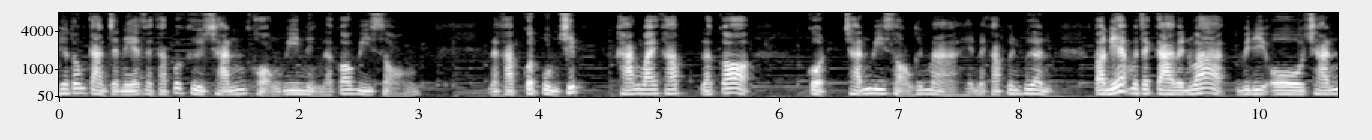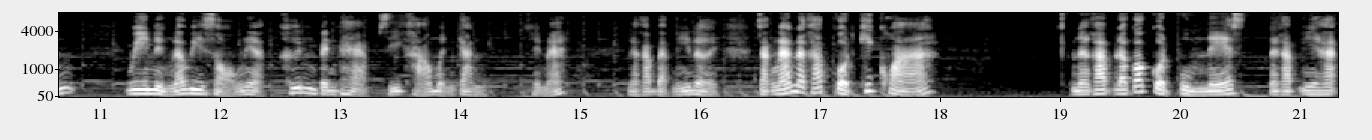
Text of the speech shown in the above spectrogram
ที่ต้องการจะ nest นะครับ ก็คือชั้นของ v1 แล้วก็ v2 นะครับ กดปุ่ม shift ค้างไว้ครับ แล้วก็กดชั้น v2 ขึ้นมา เห็นไหมครับเพื่อนๆ ตอนนี้มันจะกลายเป็นว่าวิดีโอชั้น v1 และ v2 เนี่ยขึ้นเป็นแถบสีขาวเหมือนกัน เห็นไหมนะครับแบบนี้เลย จากนั้นนะครับกดคลิกขวานะครับแล้วก็กดปุ่ม nest นะครับนี่ฮะ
